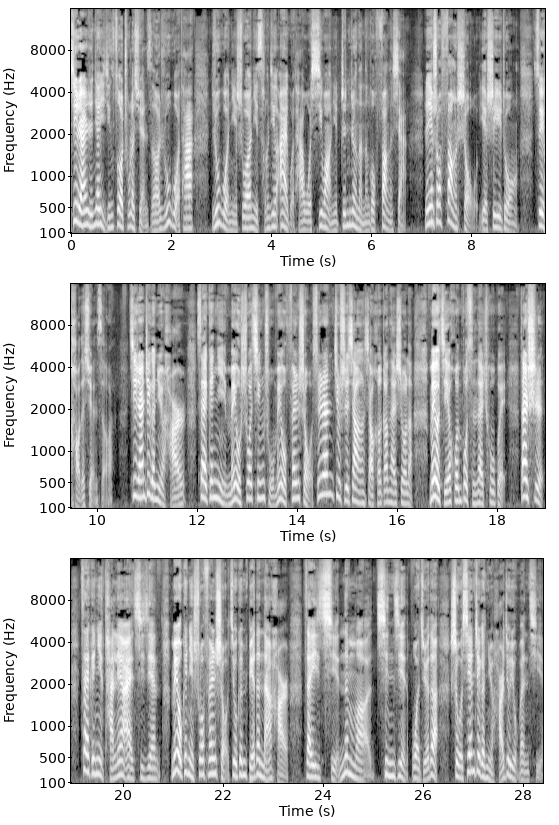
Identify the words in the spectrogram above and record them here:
既然人家已经做出了选择，如果他，如果你说你曾经爱过他，我希望你真正的能够放下。人家说放手也是一种最好的选择。既然这个女孩在跟你没有说清楚，没有分手，虽然就是像小何刚才说了，没有结婚不存在出轨，但是在跟你谈恋爱期间没有跟你说分手，就跟别的男孩在一起那么亲近，我觉得首先这个女孩就有问题。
